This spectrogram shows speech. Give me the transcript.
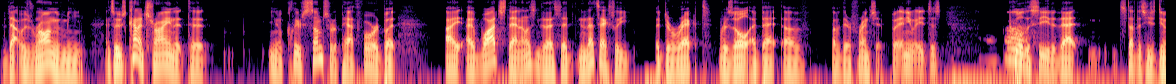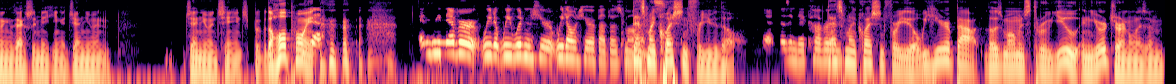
that that was wrong of me. And so he was kind of trying to, to you know clear some sort of path forward, but. I, I watched that and I listened to that. I said, "No, that's actually a direct result, I bet, of of their friendship. But anyway, it's just cool uh-huh. to see that that stuff that she's doing is actually making a genuine, genuine change. But, but the whole point. point, and we never, we don't, we wouldn't hear, we don't hear about those moments. that's my question for you, though. It doesn't get covered. That's my question for you. Though. We hear about those moments through you in your journalism,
